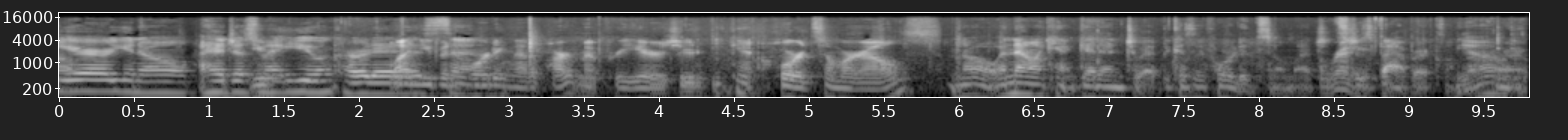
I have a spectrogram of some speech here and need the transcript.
here. You know, I had just You- met you and Curtis. Well, and you've been and- hoarding that apartment for years. You you can't hoard somewhere else. No, and now I can't get into it because I've hoarded so much. It's Right. just fabrics. I'm Yeah. like,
